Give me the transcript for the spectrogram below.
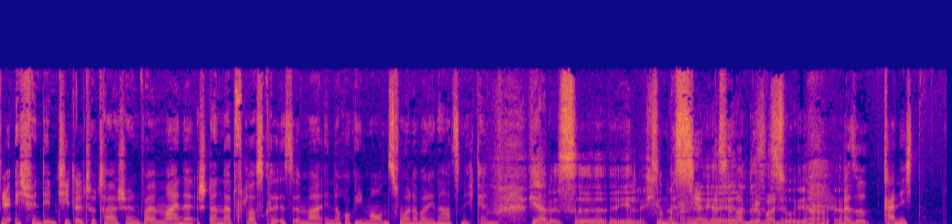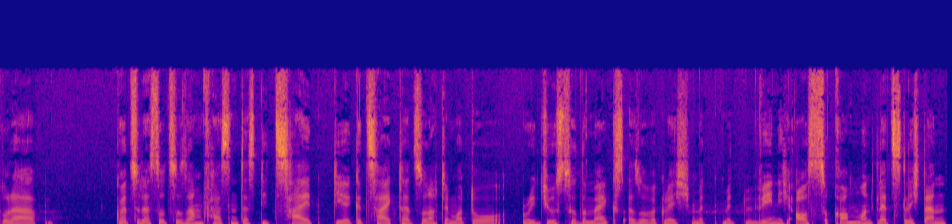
Ja, ich finde den Titel total schön, weil meine Standardfloskel ist immer in der Rocky Mountains wollen aber den Harz nicht kennen. Ja, das ist äh, ähnlich. So ein genau. bisschen, ja, bisschen ja, ja, so, ja, Also kann ich oder Würdest du das so zusammenfassen, dass die Zeit dir gezeigt hat, so nach dem Motto reduce to the max, also wirklich mit, mit wenig auszukommen und letztlich dann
